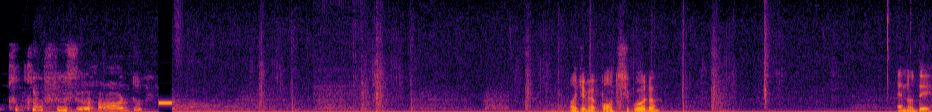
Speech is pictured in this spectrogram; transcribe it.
O que, que eu fiz errado? Onde é meu ponto seguro? É no D.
